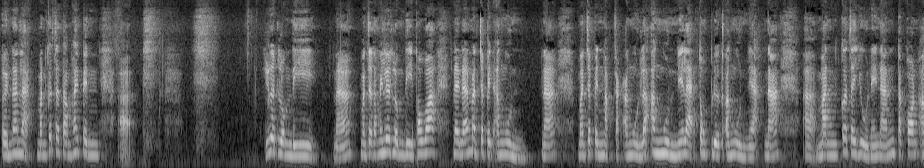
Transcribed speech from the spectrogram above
เออนั่นแหละ มันก็จะทำให้เป็นเลือดลมดีนะ มันจะทำให้เลือดลมดี เพราะว่าในนั้นมันจะเป็นองุ่นนะ มันจะเป็นหมักจากองุ่นและองุ่นนี่แหละตรงเปลือกองุ่นเนี่ยนะอ่ามันก็จะอยู่ในนั้นตะกอนอ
